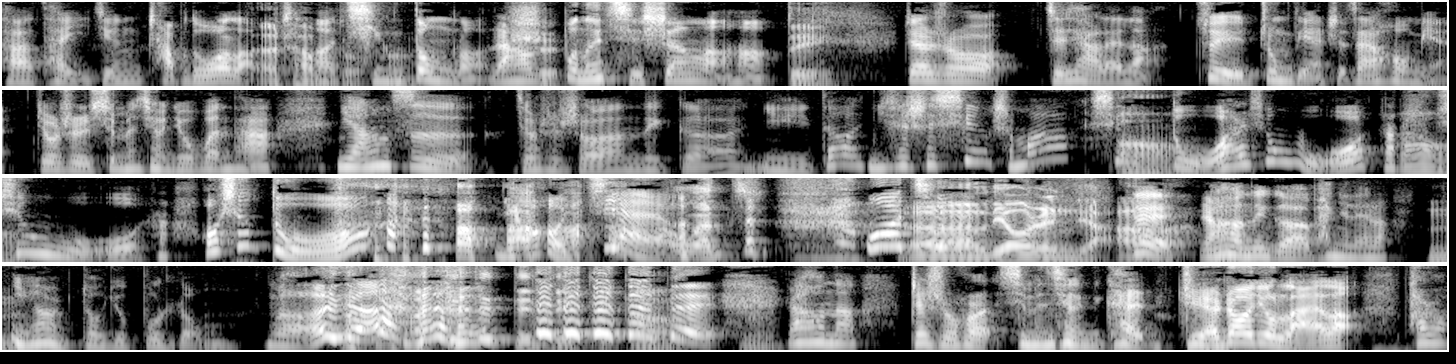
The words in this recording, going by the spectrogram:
他他已经差不多了，啊差不多啊，情嗯动了，然后不能起身了哈。对，这时候接下来呢，最重点是在后面，就是西门庆就问他娘子，就是说那个你的你是姓什么？姓哦赌还是姓武？他哦说姓武。他说哦，姓赌，你好贱 呀、我去，我去。呃撩人家啊！对，然后那个潘金莲说：“嗯你耳朵又不聋。”哎呀，啊对对对对对对然后呢，这时候西门庆你看绝招就来了，他说：“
